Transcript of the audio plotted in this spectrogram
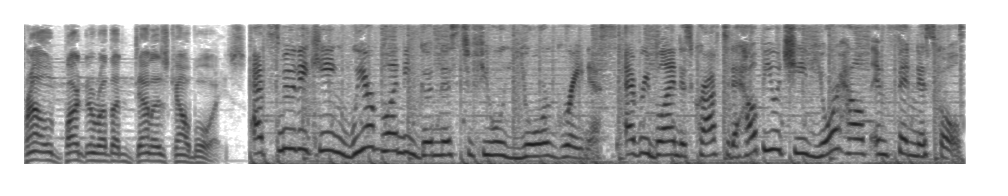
proud partner of the Dallas Cowboys. At Smoothie King, we are blending goodness to fuel your greatness. Every blend is crafted to help you achieve your health and fitness goals.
